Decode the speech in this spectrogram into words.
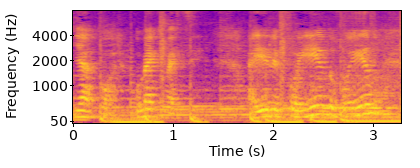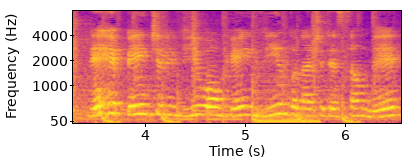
E agora, como é que vai ser? Aí ele foi indo, foi indo, de repente ele viu alguém vindo na direção dele.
